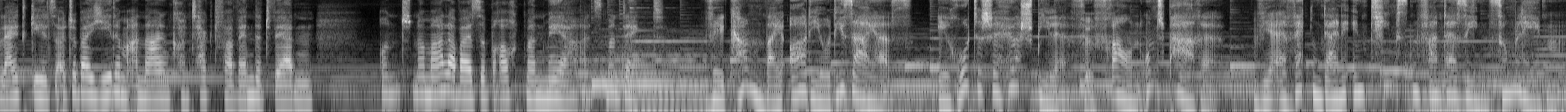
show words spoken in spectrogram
Gleitgel sollte bei jedem analen Kontakt verwendet werden und normalerweise braucht man mehr, als man denkt. Willkommen bei Audio Desires. Erotische Hörspiele für Frauen und Paare. Wir erwecken deine intimsten Fantasien zum Leben.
